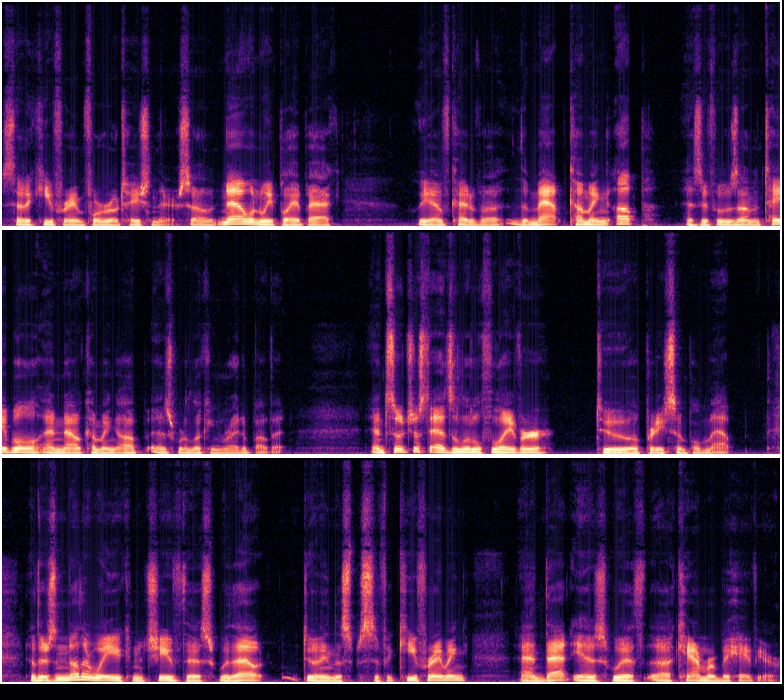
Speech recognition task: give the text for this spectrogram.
set a keyframe for rotation there. So now when we play it back, we have kind of a the map coming up as if it was on a table and now coming up as we're looking right above it. And so it just adds a little flavor to a pretty simple map. Now there's another way you can achieve this without doing the specific keyframing, and that is with uh, camera behavior.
